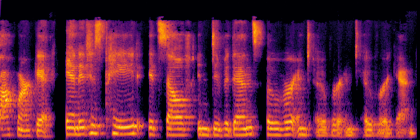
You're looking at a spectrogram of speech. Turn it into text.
stock market and it has paid itself in dividends over and over and over again.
